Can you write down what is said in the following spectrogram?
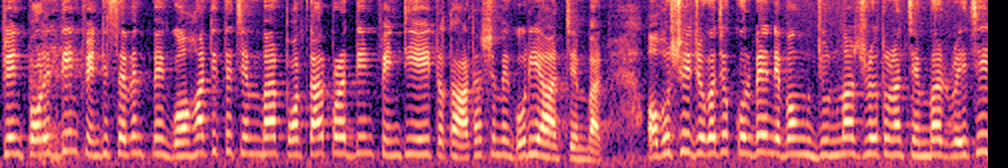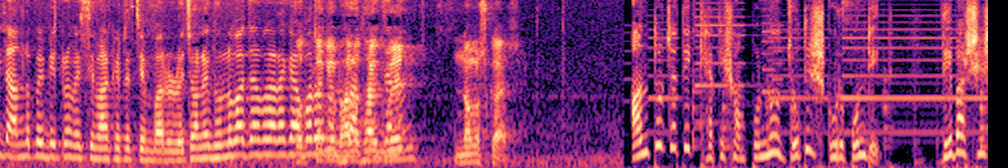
ট্রেন পরের দিন টোয়েন্টি সেভেন্থ মে গুয়াহাটিতে চেম্বার পর তারপরের দিন টোয়েন্টি এইট অর্থাৎ আঠাশে মে গড়িয়াহাট চেম্বার। অবশ্যই যোগাযোগ করবেন এবং জুন মাস জুড়ে তো ওনার চেম্বার রয়েছেই ডানলোপে বিক্রম এসি মার্কেটের চেম্বারও রয়েছে। অনেক ধন্যবাদ জানাব দাদাকে আবারও ভালো থাকবেন। নমস্কার। আন্তর্জাতিক খ্যাতিসম্পন্ন জ্যোতিষ গুরু পণ্ডিত দেবাশিস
